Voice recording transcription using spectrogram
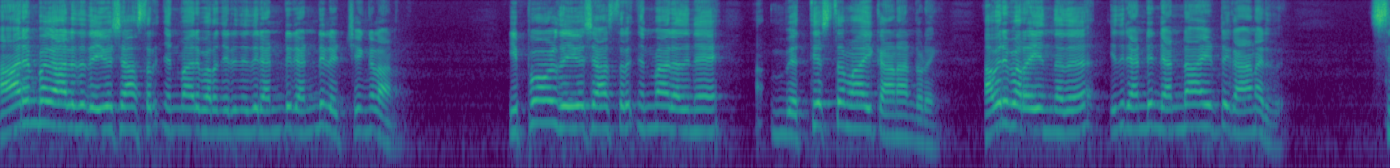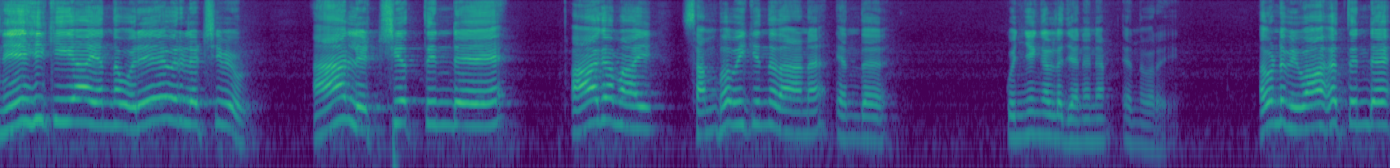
ആരംഭകാലത്ത് ദൈവശാസ്ത്രജ്ഞന്മാർ പറഞ്ഞിരുന്നത് രണ്ട് രണ്ട് ലക്ഷ്യങ്ങളാണ്. ഇപ്പോൾ ദൈവശാസ്ത്രജ്ഞന്മാർ അതിനെ വ്യത്യസ്തമായി കാണാൻ തുടങ്ങി. അവർ പറയുന്നത് ഇത് രണ്ടും രണ്ടായിട്ട് കാണരുത്. സ്നേഹിക്കുക എന്ന ഒരേ ഒരു ലക്ഷ്യമേ ഉള്ളൂ. ആ ലക്ഷ്യത്തിന്റെ ഭാഗമായി സംഭവിക്കുന്നതാണ് എന്ത്? കുഞ്ഞുങ്ങളുടെ ജനനം എന്ന് പറയും. അതുകൊണ്ട് വിവാഹത്തിന്റെ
